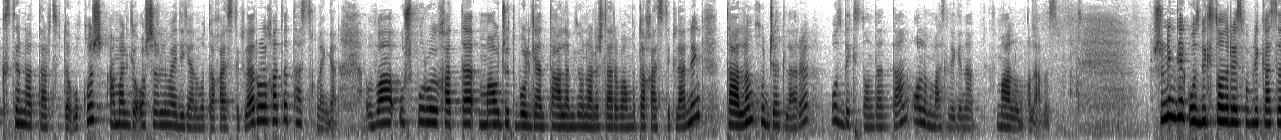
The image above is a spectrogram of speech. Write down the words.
eksternat tartibda o'qish amalga oshirilmaydigan mutaxassisliklar ro'yxati tasdiqlangan va ushbu ro'yxatda mavjud bo'lgan ta'lim yo'nalishlari va mutaxassisliklarning ta'lim hujjatlari o'zbekistonda tan olinmasligini ma'lum qilamiz. Shuningdek o'zbekiston respublikasi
